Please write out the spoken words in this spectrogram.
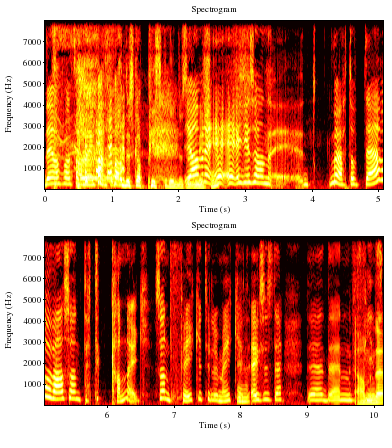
Det er i hvert fall sånn jeg tenker. Du skal piske din Ja, men jeg, jeg, jeg er sånn eh, Møte opp der og være sånn Dette kan jeg. Sånn fake it till you make it. Jeg synes det, det, det er en fin Ja, men det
